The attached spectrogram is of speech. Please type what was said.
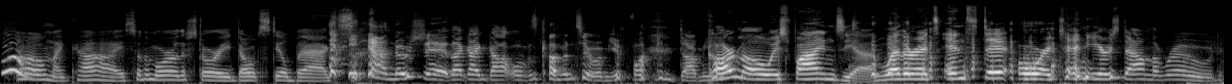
Woo. Oh my god. So the moral of the story: don't steal bags. yeah, no shit. That guy got what was coming to him, you fucking dummy. Karma always finds you, whether it's instant or ten years down the road.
